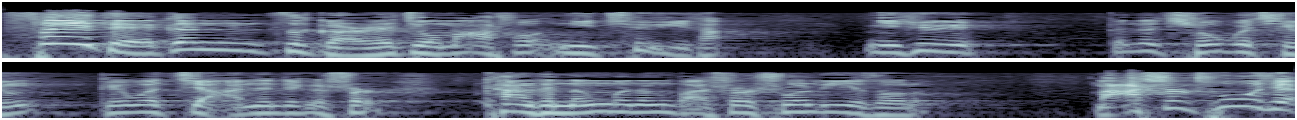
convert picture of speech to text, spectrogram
非得跟自个儿的舅妈说：“你去一趟，你去跟他求个情，给我讲讲这个事儿，看看能不能把事儿说利索了。”马氏出去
